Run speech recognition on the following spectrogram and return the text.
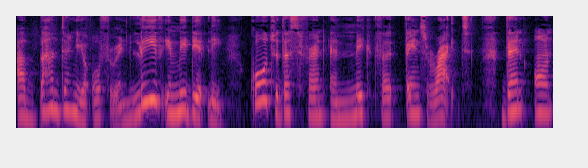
abandon your offering, leave immediately, go to this friend and make things right. Then on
